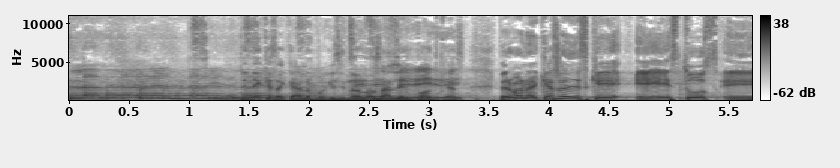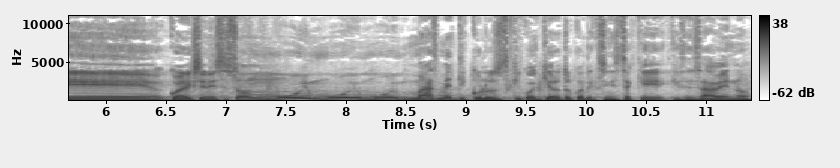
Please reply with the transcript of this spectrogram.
La de Francia. Tenía que sacarlo porque si no, Sí, no sí, sale sí, el podcast. Pero bueno, el caso es que eh, estos eh, coleccionistas son muy, muy, muy más meticulosos que cualquier otro coleccionista que, que se sabe, ¿no?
